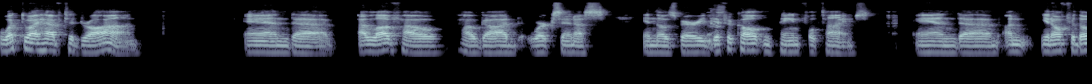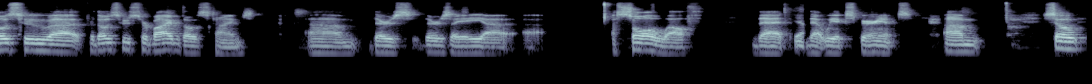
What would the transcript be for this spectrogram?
what do I have to draw on? And uh, I love how how God works in us in those very difficult and painful times and uh, on, you know for those who uh, for those who survive those times um, there's there's a uh, uh, a soul wealth that yeah. that we experience um, so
